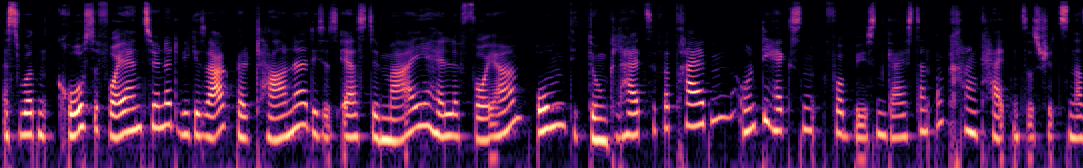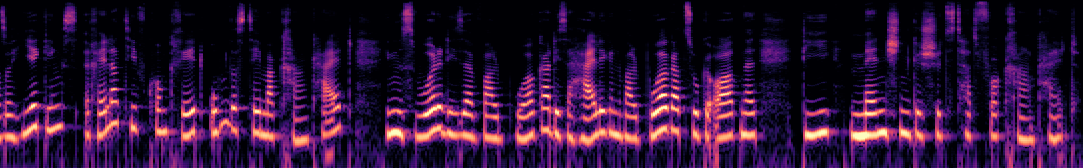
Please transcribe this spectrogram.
Es wurden große Feuer entzündet, wie gesagt, Beltane, dieses 1. Mai, helle Feuer, um die Dunkelheit zu vertreiben und die Hexen vor bösen Geistern und Krankheiten zu schützen. Also hier ging es relativ konkret um das Thema Krankheit. Es wurde dieser Walburga, dieser heiligen Walburga zugeordnet, die Menschen geschützt hat vor Krankheit.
